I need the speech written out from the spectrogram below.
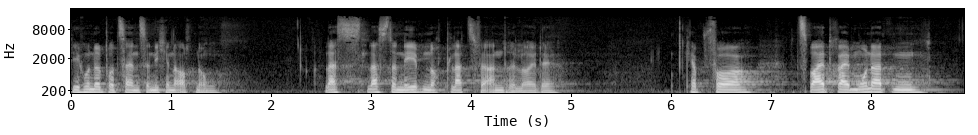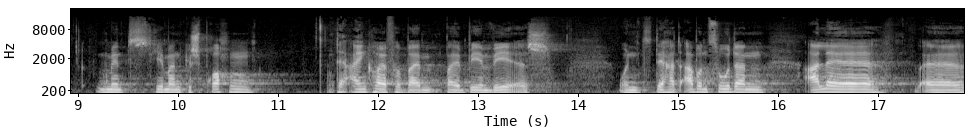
die 100 Prozent sind nicht in Ordnung. Lass, lass daneben noch Platz für andere Leute. Ich habe vor zwei, drei Monaten mit jemand gesprochen, der Einkäufer bei, bei BMW ist. Und der hat ab und zu dann alle äh,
